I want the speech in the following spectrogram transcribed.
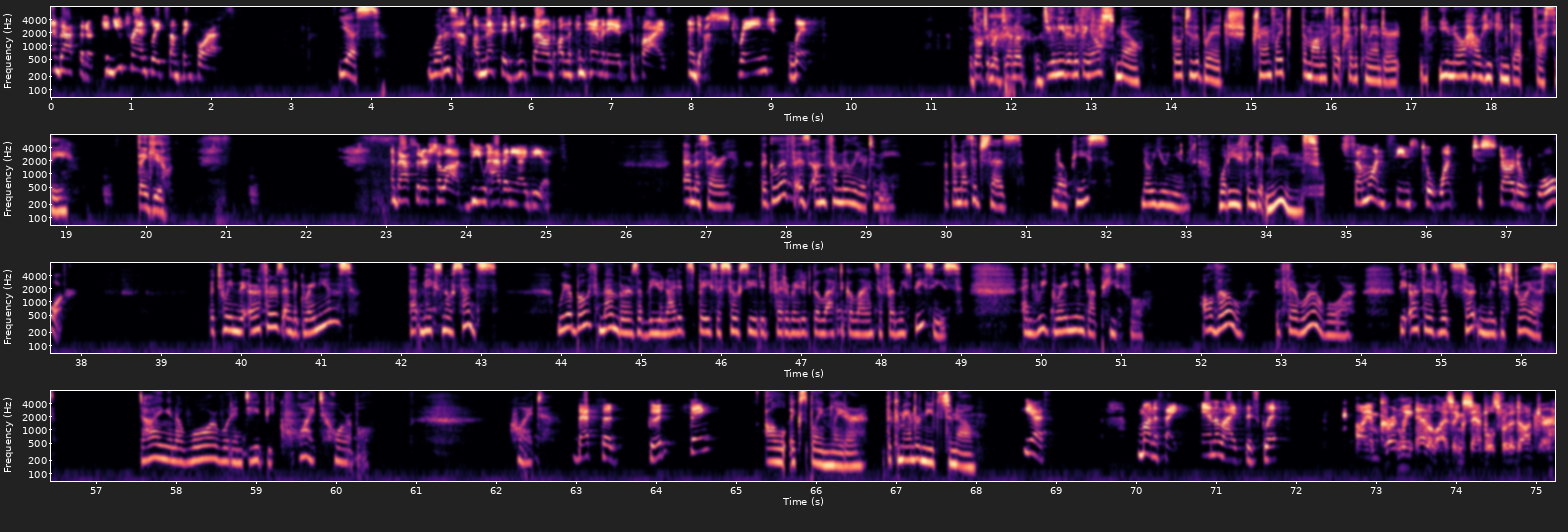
Ambassador, can you translate something for us? Yes. What is it? A message we found on the contaminated supplies and a strange glyph. Dr. Montana, do you need anything else? No. Go to the bridge. Translate the monocyte for the commander. You know how he can get fussy. Thank you. Ambassador Shalad, do you have any ideas? Emissary, the glyph is unfamiliar to me, but the message says no peace, no union. What do you think it means? Someone seems to want to start a war. Between the Earthers and the Granians? That makes no sense. We are both members of the United Space Associated Federated Galactic Alliance of Friendly Species, and we Granians are peaceful. Although, if there were a war, the Earthers would certainly destroy us. Dying in a war would indeed be quite horrible. Quite. That's a good thing? I'll explain later. The commander needs to know. Yes. Monocyte, analyze this glyph. I am currently analyzing samples for the doctor.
